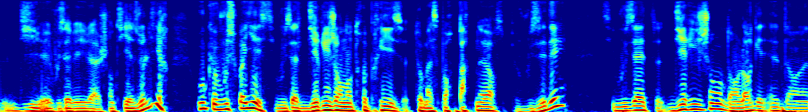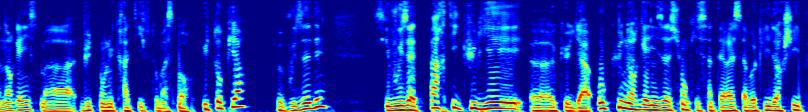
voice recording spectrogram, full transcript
dit, et vous avez eu la gentillesse de le dire, où que vous soyez, si vous êtes dirigeant d'entreprise, Thomas Sport Partners peut vous aider. Si vous êtes dirigeant dans, un organisme à but non lucratif, Thomas Sport Utopia peut vous aider. Si vous êtes particulier, euh, qu'il n'y a aucune organisation qui s'intéresse à votre leadership,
